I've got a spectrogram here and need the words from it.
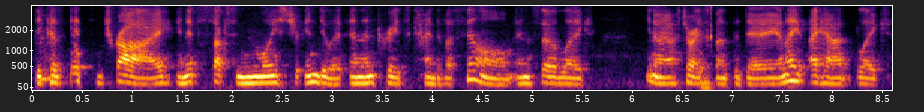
because mm-hmm. it's dry and it sucks moisture into it and then creates kind of a film and so like you know after i spent the day and i, I had like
